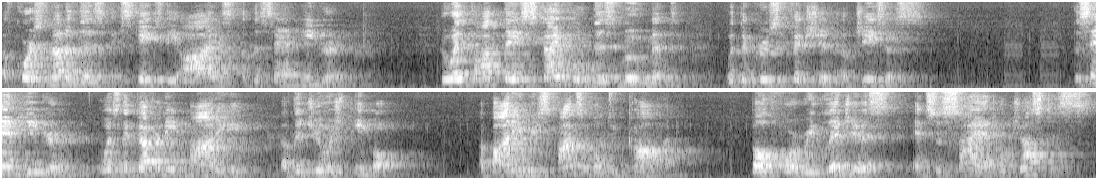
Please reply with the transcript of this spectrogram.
Of course, none of this escapes the eyes of the Sanhedrin, who had thought they stifled this movement with the crucifixion of Jesus. The Sanhedrin was the governing body of the Jewish people a body responsible to God, both for religious and societal justice.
